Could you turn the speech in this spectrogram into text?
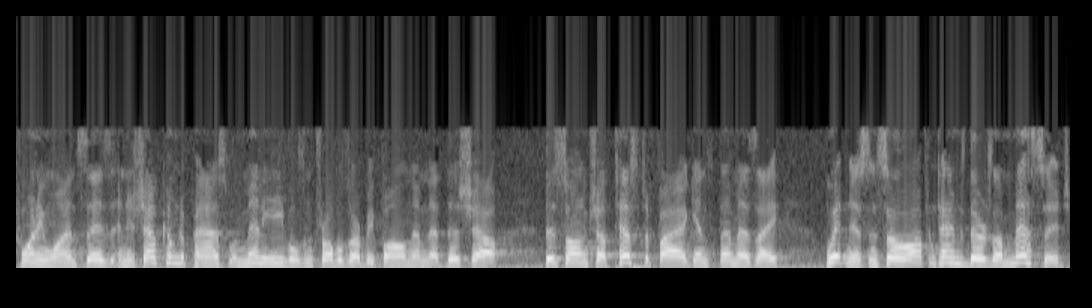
21 says, And it shall come to pass when many evils and troubles are befallen them that this shall this song shall testify against them as a witness. And so oftentimes there's a message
